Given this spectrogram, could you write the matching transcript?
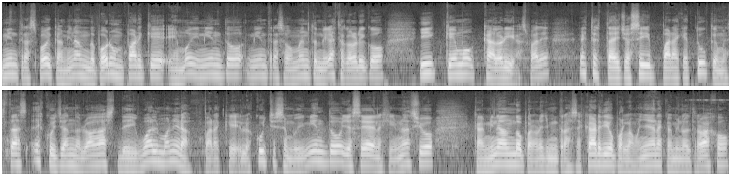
mientras voy caminando por un parque en movimiento, mientras aumento mi gasto calórico y quemo calorías, ¿vale? Esto está hecho así para que tú que me estás escuchando lo hagas de igual manera, para que lo escuches en movimiento, ya sea en el gimnasio, caminando, por la noche mientras haces cardio, por la mañana, camino al trabajo.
